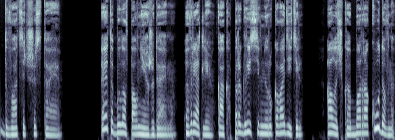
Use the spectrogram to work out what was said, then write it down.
26. Это было вполне ожидаемо. Вряд ли, как прогрессивный руководитель Алочка Баракудовна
